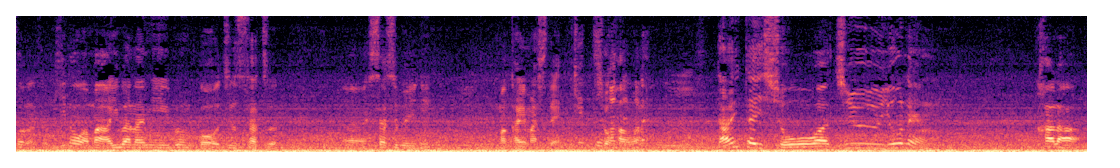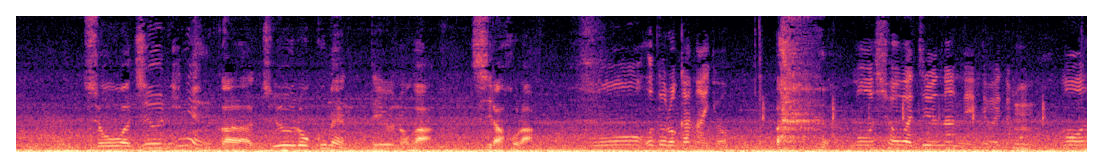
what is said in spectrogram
そうなんですよ。昨日はまあ岩波文庫10冊、うん久しぶりに、まあ、買いまして初版はね。大体昭和14年から昭和12年から16年っていうのがちらほら驚かないよ。もう昭和十何年って言われても、うん。もう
